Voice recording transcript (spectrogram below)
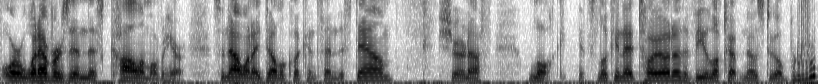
or whatever's in this column over here. So now when I double click and send this down, sure enough, look, it's looking at Toyota. The VLOOKUP knows to go,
